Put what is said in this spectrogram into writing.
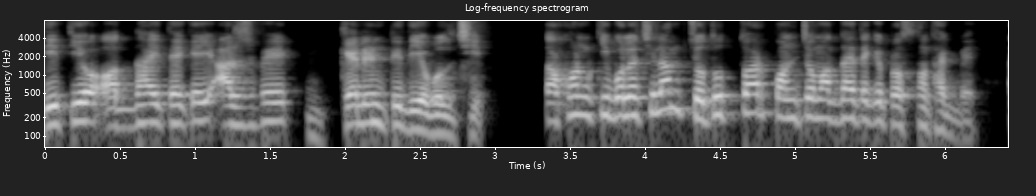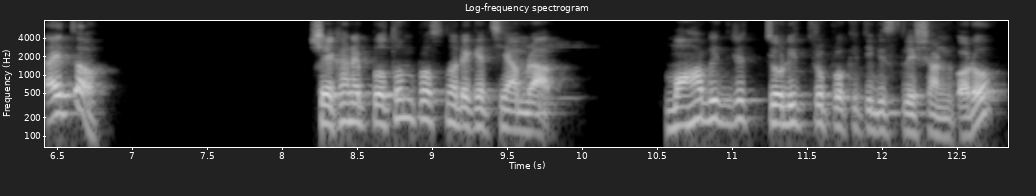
দ্বিতীয় অধ্যায় থেকেই আসবে গ্যারেন্টি দিয়ে বলছি। তখন কি বলেছিলাম? চতুর্থ আর পঞ্চম অধ্যায় থেকে প্রশ্ন থাকবে। তাই তো? সেখানে প্রথম প্রশ্ন রেখেছি আমরা, মহাবিদ্রের চরিত্র প্রকৃতি বিশ্লেষণ করো।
